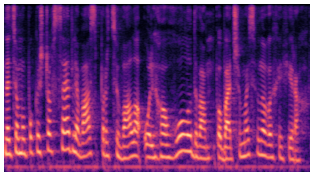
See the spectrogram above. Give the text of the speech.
На цьому поки що все для вас працювала Ольга Голодова. Побачимось в нових ефірах.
